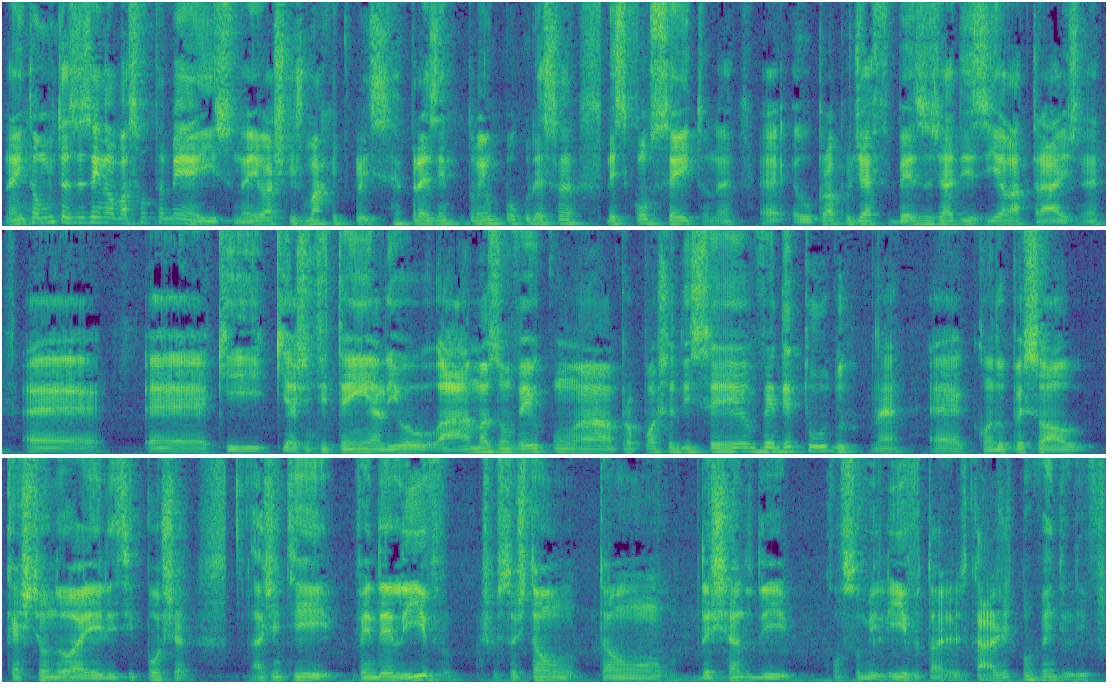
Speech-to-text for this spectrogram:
né? Então muitas vezes a inovação também é isso, né? Eu acho que os marketplaces representam também um pouco dessa, desse conceito, né? É, o próprio Jeff Bezos já dizia lá atrás, né? É, é, que, que a gente tem ali, a Amazon veio com a proposta de ser vender tudo, né? É, quando o pessoal questionou a ele se, poxa, a gente vender livro, as pessoas estão deixando de consumir livro, tá? Ele, cara, a gente não vende livro,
